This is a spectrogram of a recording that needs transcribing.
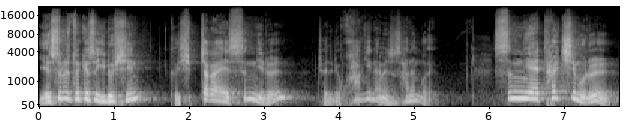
예수 그리스도께서 이루신 그 십자가의 승리를 저희들이 확인하면서 사는 거예요. 승리의 탈취물을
